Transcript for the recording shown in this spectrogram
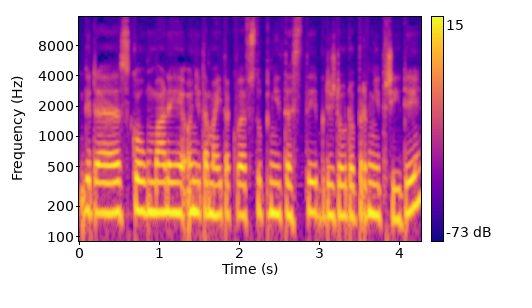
kde zkoumali oni tam mají takové vstupní testy, když jdou do první třídy,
